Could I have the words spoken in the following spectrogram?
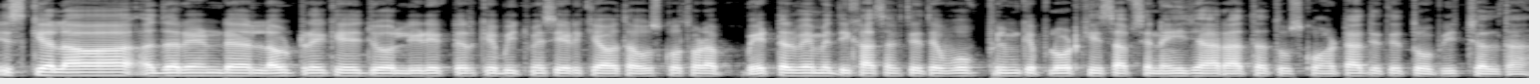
इसके अलावा अदर एंड लव ट्रैक है, जो लीड एक्टर के बीच में सेड किया हुआ था, उसको थोड़ा बेटर वे में दिखा सकते थे। वो फ़िल्म के प्लॉट के हिसाब से नहीं जा रहा था तो उसको हटा देते तो भी चलता।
